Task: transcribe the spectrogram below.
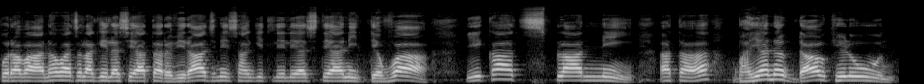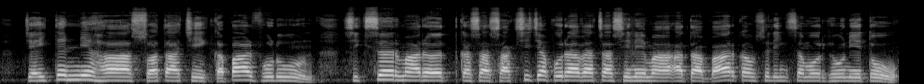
पुरावा आणावाच लागेल असे आता रविराजने सांगितलेले असते. आणि तेव्हा एकाच प्लानने आता भयानक डाव खेळून चैतन्य हा स्वतःचे कपाळ फोडून सिक्सर मारत कसा साक्षीच्या पुराव्याचा सिनेमा आता बार काउन्सिलिंग समोर घेऊन येतो.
